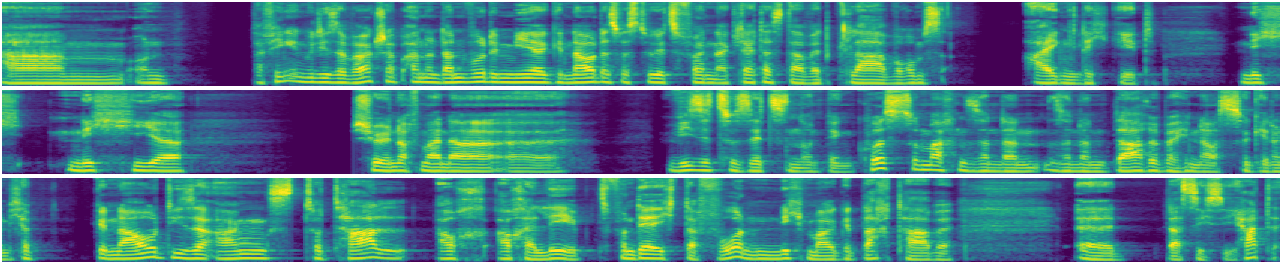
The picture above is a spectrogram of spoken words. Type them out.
Ähm, und da fing irgendwie dieser Workshop an und dann wurde mir genau das, was du jetzt vorhin erklärt hast, David, klar, worum es eigentlich geht. Nicht, nicht hier schön auf meiner äh, Wiese zu sitzen und den Kurs zu machen, sondern, sondern darüber hinaus zu gehen. Und ich habe genau diese Angst total auch, auch erlebt, von der ich davor nicht mal gedacht habe, äh, dass ich sie hatte.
